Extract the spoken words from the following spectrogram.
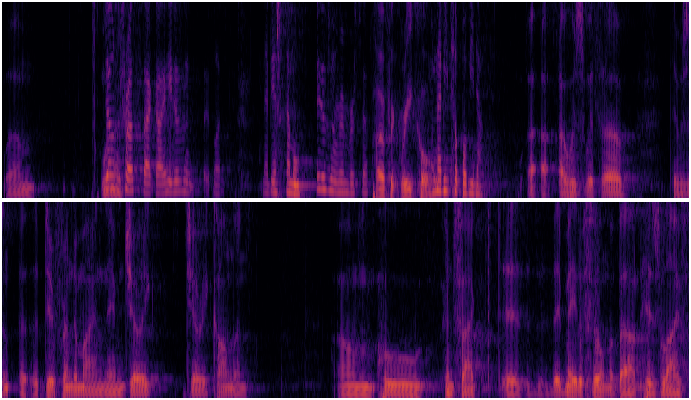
Um, Don't I- trust that guy. He doesn't like. Nevěřte mu, He doesn't remember stuff. Perfect recall. neví, co povídá. I, I, I was with uh, there was an, a, a dear friend of mine named Gerry Gerry Conlon, um, who, in fact, uh, they made a film about his life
